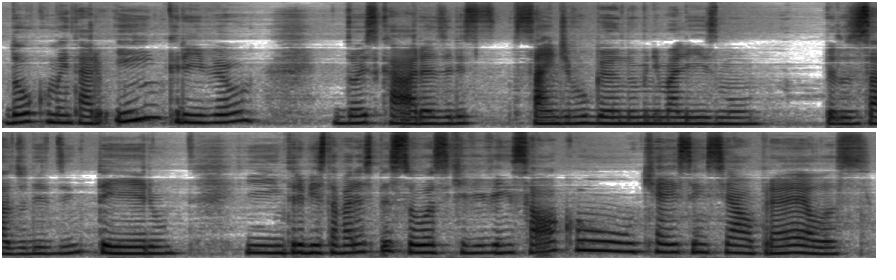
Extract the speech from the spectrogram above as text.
documentário incrível. Dois caras, eles saem divulgando o minimalismo pelos Estados Unidos inteiro e entrevista várias pessoas que vivem só com o que é essencial para elas.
